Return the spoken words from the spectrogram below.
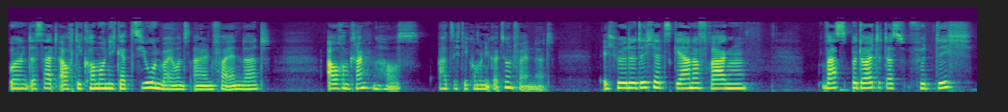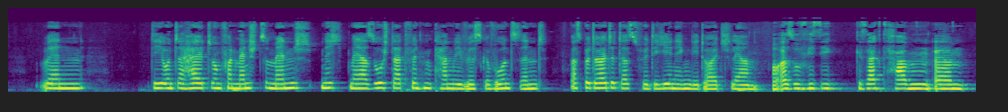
und es hat auch die Kommunikation bei uns allen verändert. Auch im Krankenhaus hat sich die Kommunikation verändert. Ich würde dich jetzt gerne fragen, was bedeutet das für dich, wenn die Unterhaltung von Mensch zu Mensch nicht mehr so stattfinden kann, wie wir es gewohnt sind? Was bedeutet das für diejenigen, die Deutsch lernen? Also wie Sie gesagt haben, ähm,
